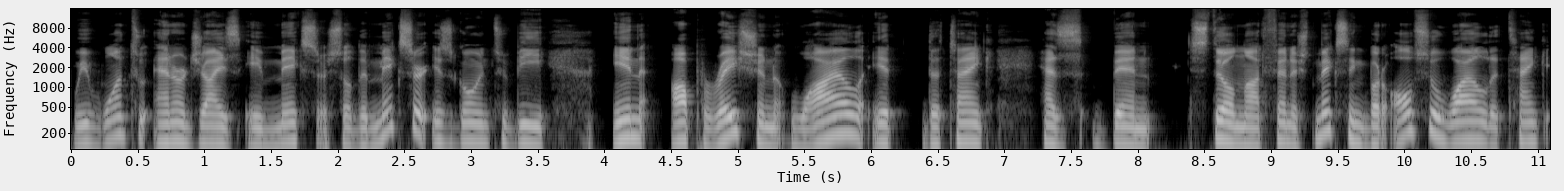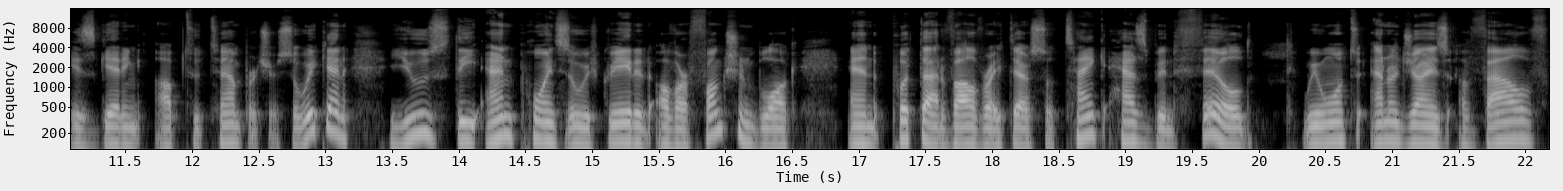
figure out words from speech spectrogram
we want to energize a mixer. So the mixer is going to be in operation while it the tank has been still not finished mixing, but also while the tank is getting up to temperature. So we can use the endpoints that we've created of our function block and put that valve right there. So tank has been filled. We want to energize a valve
